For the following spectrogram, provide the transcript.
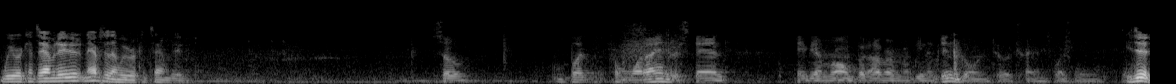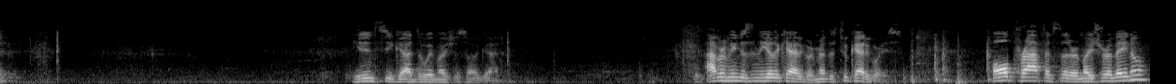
we were contaminated, and after then, we were contaminated. So, but from what I understand, maybe I'm wrong, but Avram Avinu didn't go into a trance when he. He did. He didn't see God the way Moshe saw God. Avram Avinu is in the other category. Remember, there's two categories. All prophets that are Moshe Rabbeinu,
